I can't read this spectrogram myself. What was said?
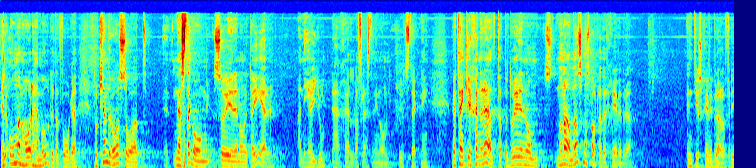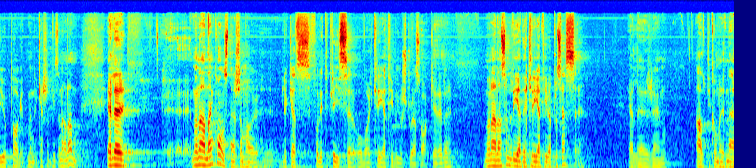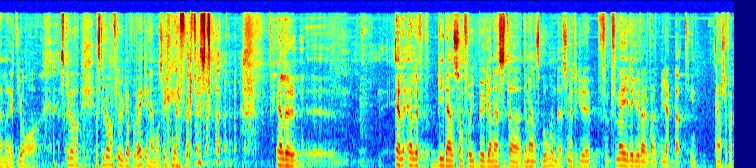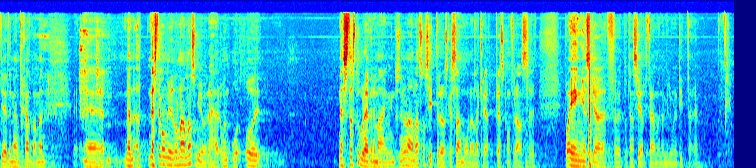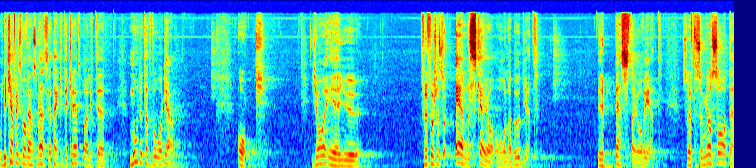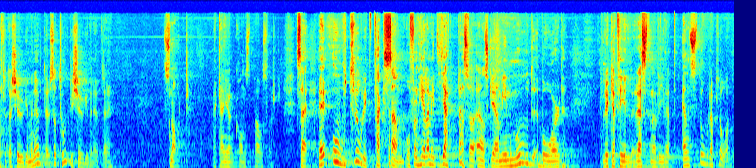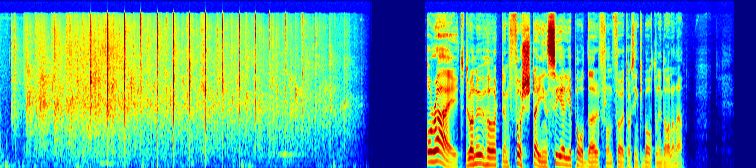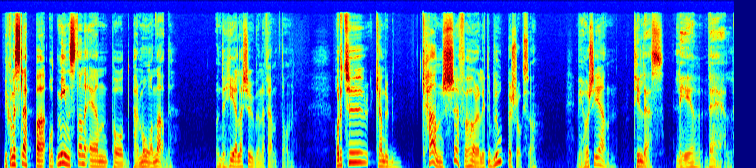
eller om man har det här modet att våga, då kan det vara så att eh, nästa gång så är det någon av er, ja, ni har ju gjort det här själva förresten i någon utsträckning, men jag tänker generellt att då är det någon, någon annan som har startat ett skevebröd. Inte just skevebröd för det är ju upptaget, men det kanske finns någon annan. Eller eh, någon annan konstnär som har lyckats få lite priser och varit kreativ och gjort stora saker. Eller någon annan som leder kreativa processer. Eller eh, alltid kommer ett närmare ett ja. Jag skulle vilja vara, jag skulle vilja vara en fluga på väggen hemma hos er faktiskt. eller, eh, eller, eller bli den som får bygga nästa demensboende som jag tycker, är, för, för mig ligger det väldigt varmt med hjärtat. Kanske för att jag är dement själv då, men, eh, men att nästa gång är det någon annan som gör det här. Och, och, och nästa stora evenemang, då är det någon annan som sitter där och ska samordna alla presskonferenser på engelska för potentiellt 500 miljoner tittare. Och det kan faktiskt vara vem som helst. Jag tänker, det krävs bara lite modet att våga. Och jag är ju... För det första så älskar jag att hålla budget. Det är det bästa jag vet. Så eftersom jag sa att det här skulle ta 20 minuter så tog det 20 minuter. Snart. Jag kan göra en konstpaus först. Så här, jag är otroligt tacksam och från hela mitt hjärta så önskar jag min moodboard lycka till resten av livet. En stor applåd. Alright, du har nu hört den första i en serie poddar från Företagsinkubatorn i Dalarna. Vi kommer släppa åtminstone en podd per månad under hela 2015. Har du tur kan du kanske få höra lite bloopers också. Vi hörs igen. Till dess, lev väl!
